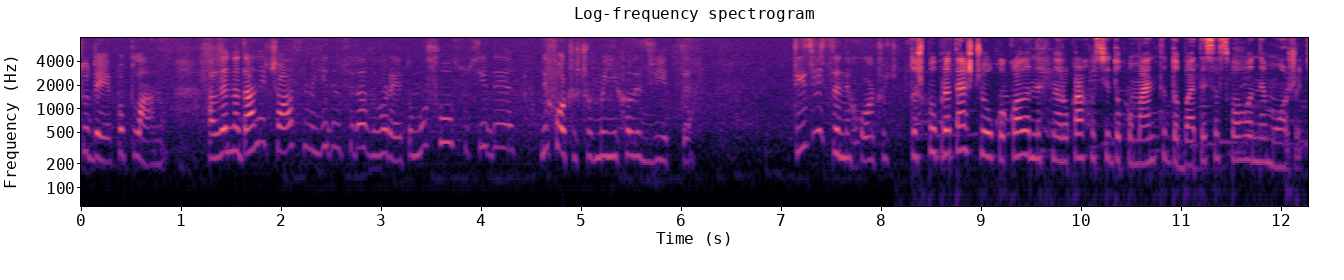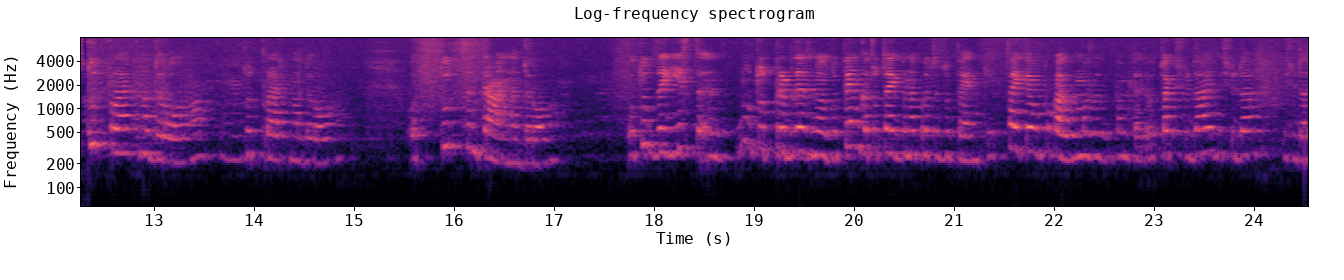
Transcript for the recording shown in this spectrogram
туди, по плану. Але на даний час ми їдемо сюди згори, тому що сусіди не хочуть, щоб ми їхали звідти. Ти звідси не хочуть. Тож, попри те, що у Коколених на руках усі документи, добитися свого не можуть. Тут проектна дорога, тут проектна дорога, от тут центральна дорога. Отут заїзд, е, ну тут приблизно зупинка, тут якби напроти зупинки. Так як я вам показую, можете пам'ятати, отак сюди, йде сюди і сюди.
